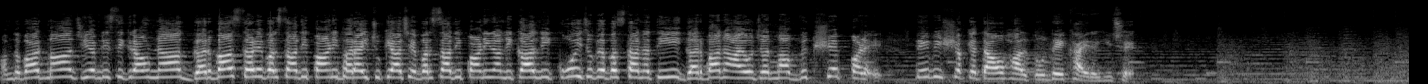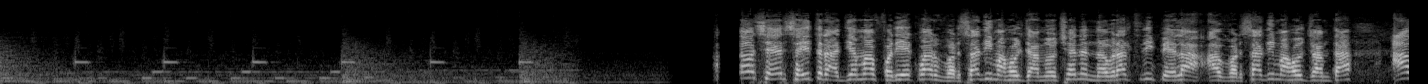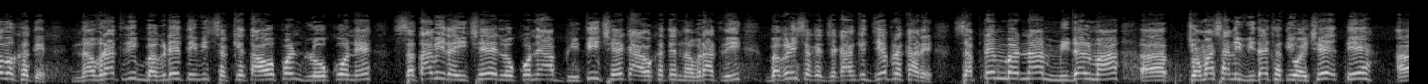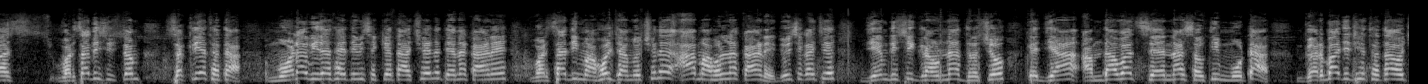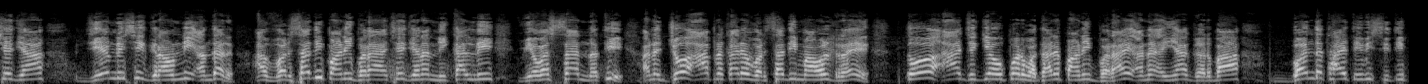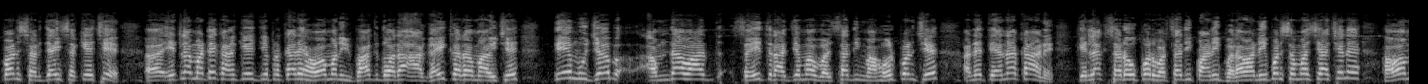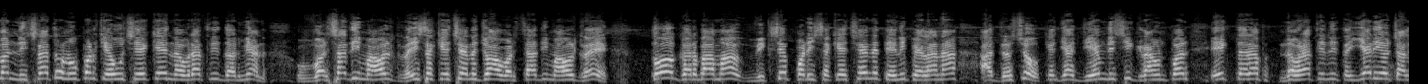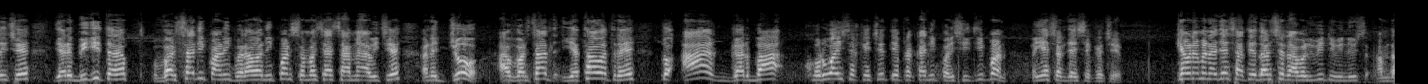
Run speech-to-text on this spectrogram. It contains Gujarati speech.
અમદાવાદમાં જીએમડીસી ગ્રાઉન્ડના ગરબા સ્થળે વરસાદી પાણી ભરાઈ ચૂક્યા છે. વરસાદી પાણીના નિકાલની કોઈ જ વ્યવસ્થા નથી. ગરબાના આયોજનમાં વિક્ષેપ પડે તેવી શક્યતાઓ હાલ તો દેખાઈ રહી છે. શહેર સહિત રાજ્યમાં ફરી એકવાર વરસાદી માહોલ જામ્યો છે અને નવરાત્રી પહેલા આ વરસાદી માહોલ જામતા આ વખતે નવરાત્રી બગડે તેવી શક્યતાઓ પણ લોકોને સતાવી રહી છે. લોકોને આ ભીતિ છે કે આ વખતે નવરાત્રી બગડી શકે છે. કારણ કે જે પ્રકારે સપ્ટેમ્બરના મિડલમાં ચોમાસાની વિદાય થતી હોય છે, તે વરસાદી સિસ્ટમ સક્રિય થતા મોડા વિદા થાય તેવી શક્યતા છે અને તેના કારણે વરસાદી માહોલ જામ્યો છે અને આ માહોલના કારણે જોઈ શકાય છે જીએમડીસી ગ્રાઉન્ડના દ્રશ્યો કે જ્યાં અમદાવાદ શહેરના સૌથી મોટા ગરબા જે છે થતા હોય છે, જ્યાં જીએમડીસી ગ્રાઉન્ડની અંદર આ વરસાદી પાણી ભરાયા છે, જેના નિકાલની વ્યવસ્થા નથી અને જો આ પ્રકારે વરસાદી માહોલ રહે તો આ જગ્યા ઉપર વધારે પાણી ભરાય અને અહીંયા ગરબા બંધ થાય તેવી સ્થિતિ પણ સર્જાઈ શકે છે. એટલા માટે કારણ કે જે પ્રકારે હવામાન વિભાગ દ્વારા આગાહી કરવામાં આવી છે, તે મુજબ અમદાવાદ સહિત રાજ્યમાં વરસાદી માહોલ પણ છે અને તેના કારણે કેટલાક સ્થળો ઉપર વરસાદી પાણી ભરાવાની પણ સમસ્યા છે ને હવામાન નિષ્ણાતોનું પણ કહેવું છે કે નવરાત્રી દરમિયાન વરસાદી માહોલ રહી શકે છે અને જો આ વરસાદી માહોલ રહે તો ગરબામાં વિક્ષેપ પડી શકે છે અને તેની પહેલાના આ દ્રશ્યો કે જ્યાં જીએમડીસી ગ્રાઉન્ડ પર એક તરફ નવરાત્રીની તૈયારીઓ ચાલી છે, જ્યારે બીજી તરફ વરસાદી પાણી ભરાવાની પણ સમસ્યા સામે આવી છે. અને જો આ વરસાદ યથાવત રહે, તો આ ગરબા ખોરવાઈ શકે છે તે પ્રકારની પરિસ્થિતિ પણ અહીંયા સર્જાઈ શકે છે. કેમેરામેન અજય સાથે દર્શન રાવલવી ટીવી ન્યૂઝ, અમદાવાદ.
